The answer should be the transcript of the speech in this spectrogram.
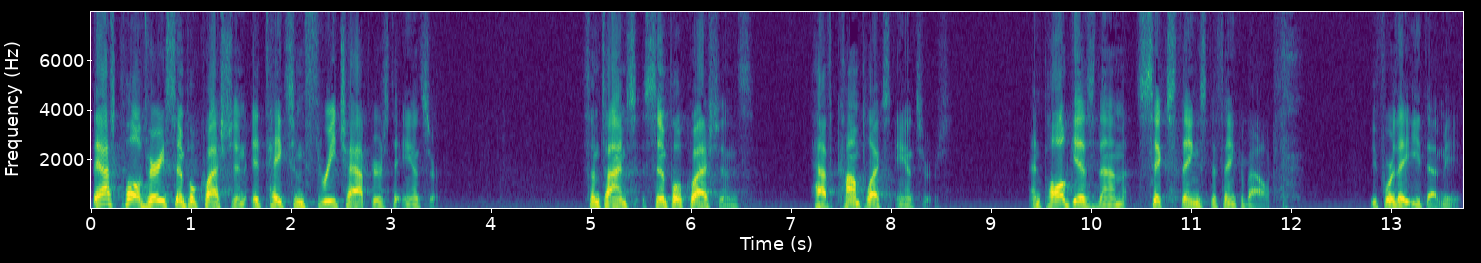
They ask Paul a very simple question. It takes him three chapters to answer. Sometimes simple questions have complex answers. And Paul gives them six things to think about before they eat that meat.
